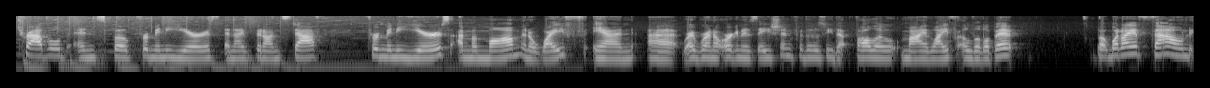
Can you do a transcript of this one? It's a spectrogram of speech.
traveled and spoke for many years, and I've been on staff for many years. I'm a mom and a wife, and uh, I run an organization for those of you that follow my life a little bit. But what I have found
